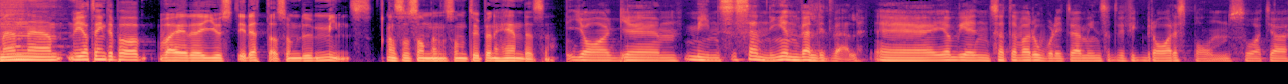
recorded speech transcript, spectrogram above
Men eh, jag tänkte på, vad är det just i detta som du minns? Alltså som en som typ en händelse. Jag eh, minns sändningen väldigt väl. Eh, jag minns att det var roligt och jag minns att vi fick bra respons och att jag,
